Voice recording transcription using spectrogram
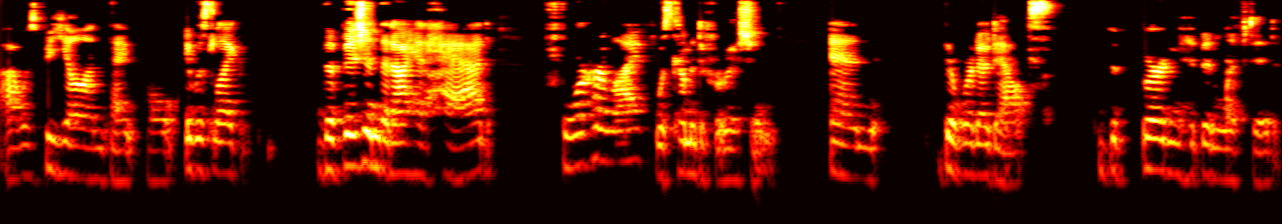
I was beyond thankful. It was like the vision that I had had for her life was coming to fruition. And there were no doubts. The burden had been lifted.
